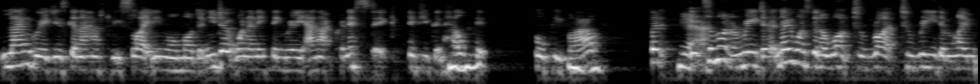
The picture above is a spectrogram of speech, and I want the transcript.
language is going to have to be slightly more modern. You don't want anything really anachronistic if you can help mm-hmm. it pull people mm-hmm. out. But yeah. it's a modern reader. No one's going to want to write to read a my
